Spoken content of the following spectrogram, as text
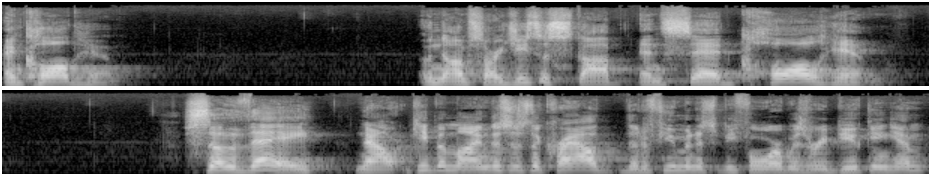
and called him. Oh, no, I'm sorry. Jesus stopped and said, Call him. So they, now, keep in mind, this is the crowd that a few minutes before was rebuking him,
